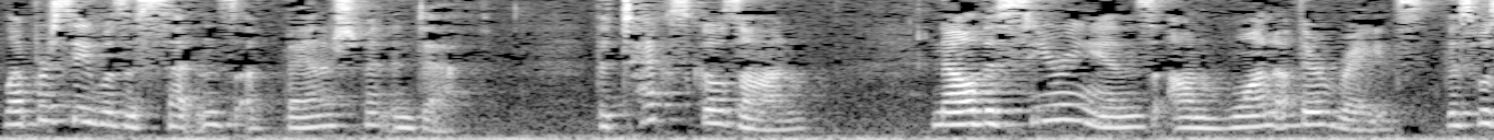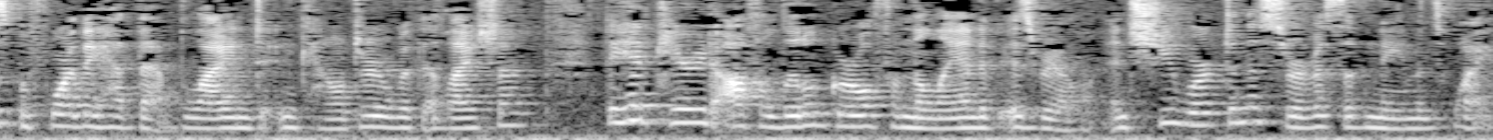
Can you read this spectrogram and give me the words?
Leprosy was a sentence of banishment and death. The text goes on. Now, the Syrians, on one of their raids, this was before they had that blind encounter with Elisha, they had carried off a little girl from the land of Israel, and she worked in the service of Naaman's wife.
